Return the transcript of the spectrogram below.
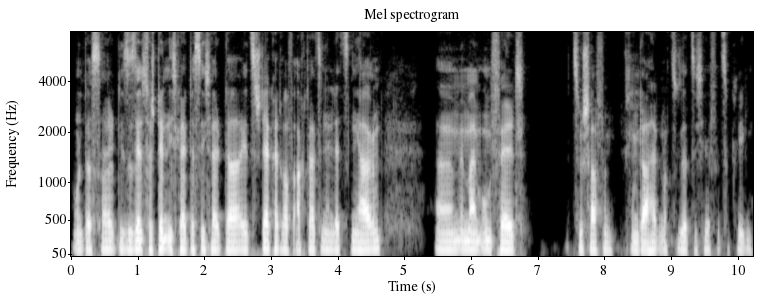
und das halt diese Selbstverständlichkeit, dass ich halt da jetzt stärker drauf achte als in den letzten Jahren, ähm, in meinem Umfeld zu schaffen, um da halt noch zusätzlich Hilfe zu kriegen.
